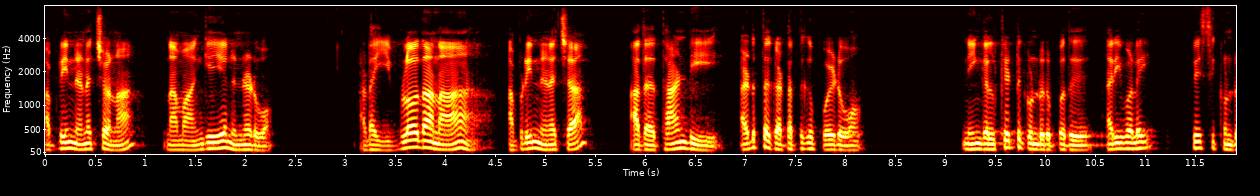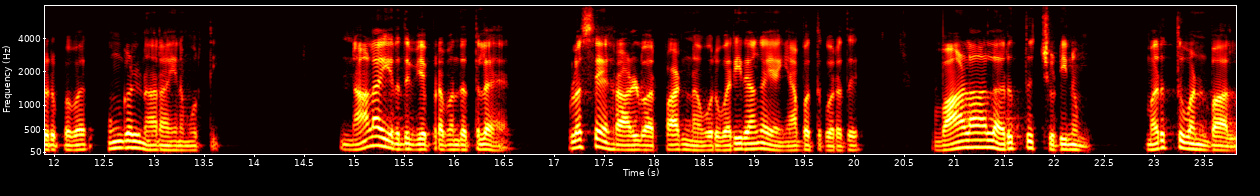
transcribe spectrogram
அப்படின்னு நினச்சோன்னா நாம் அங்கேயே நின்றுடுவோம் அட இவ்வளோதானா அப்படின்னு நினச்சா அதை தாண்டி அடுத்த கட்டத்துக்கு போயிடுவோம். நீங்கள் கேட்டுக்கொண்டிருப்பது அறிவலை பேசிக்கொண்டிருப்பவர் உங்கள் நாராயணமூர்த்தி. நாலாயிர திவ்ய பிரபந்தத்தில் குலசேகர ஆழ்வார் பாடின ஒரு வரிதாங்க என் ஞாபகத்துக்கு வருது வாளால் அறுத்துச் சுடினும் மருத்துவன்பால்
